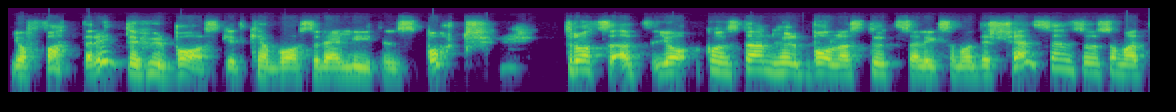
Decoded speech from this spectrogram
jag fattar inte hur basket kan vara så där liten sport. Trots att jag konstant hör bollar studsa liksom, och det känns ändå som att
